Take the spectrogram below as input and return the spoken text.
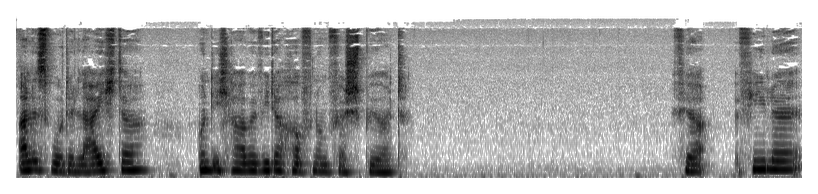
Alles wurde leichter und ich habe wieder Hoffnung verspürt. Für viele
